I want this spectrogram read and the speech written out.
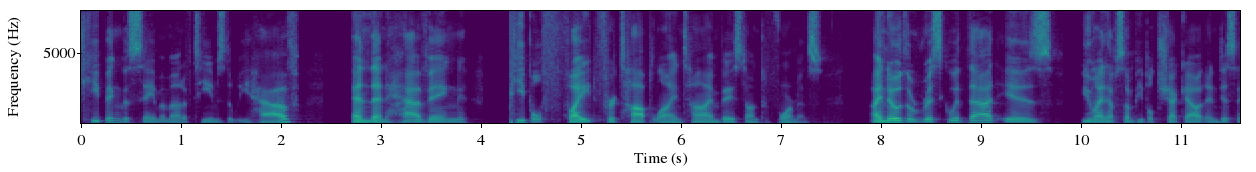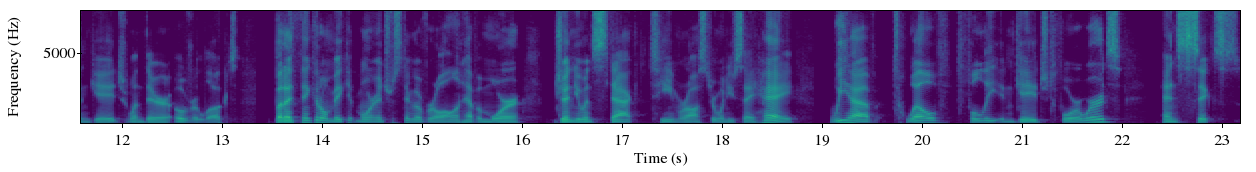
keeping the same amount of teams that we have and then having people fight for top line time based on performance. I know the risk with that is you might have some people check out and disengage when they're overlooked but i think it'll make it more interesting overall and have a more genuine stacked team roster when you say hey we have 12 fully engaged forwards and six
